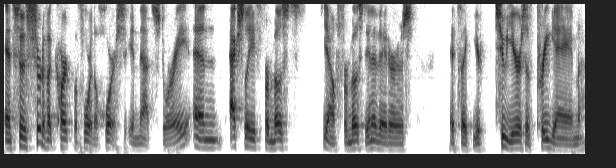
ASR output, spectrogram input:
And so it's sort of a cart before the horse in that story. And actually, for most, you know, for most innovators, it's like you're two years of pregame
